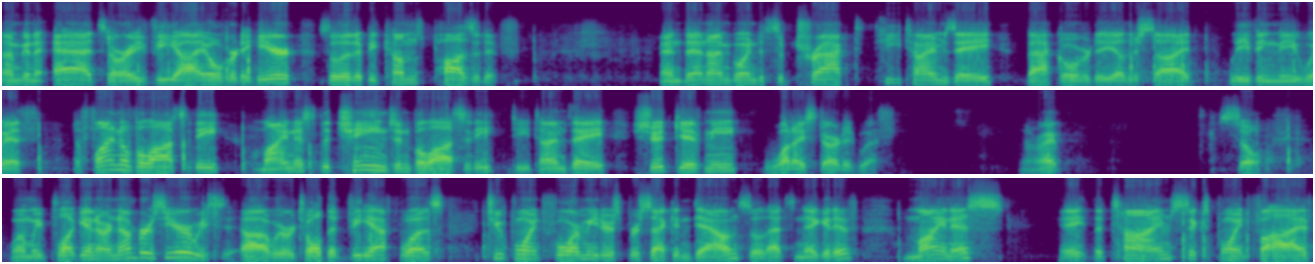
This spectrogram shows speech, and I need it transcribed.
I'm going to add, sorry, VI over to here so that it becomes positive. And then I'm going to subtract T times A back over to the other side, leaving me with the final velocity minus the change in velocity, T times A, should give me what I started with. All right? So when we plug in our numbers here, we, uh, we were told that VF was 2.4 meters per second down, so that's negative, minus okay, the time, 6.5,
